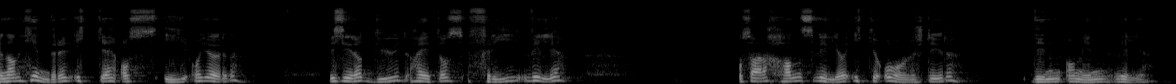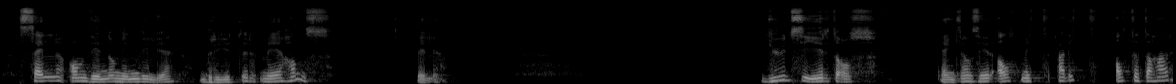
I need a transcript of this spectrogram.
Men han hindrer ikke oss i å gjøre det. Vi sier at Gud har gitt oss fri vilje. Og så er det hans vilje å ikke overstyre din og min vilje. Selv om din og min vilje bryter med hans vilje. Gud sier til oss Egentlig han sier alt mitt er ditt. Alt dette her,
